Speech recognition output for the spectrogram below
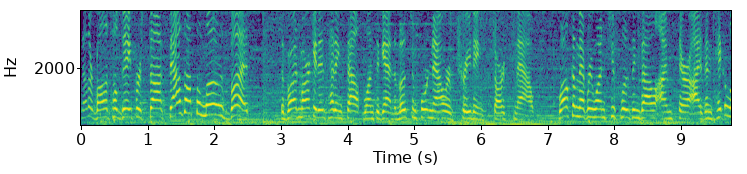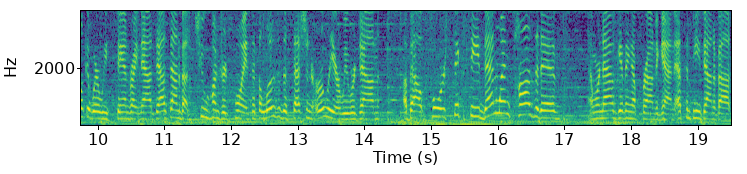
Another volatile day for stocks. Dow's off the lows, but the broad market is heading south once again. The most important hour of trading starts now. Welcome, everyone, to Closing Bell. I'm Sarah Eisen. Take a look at where we stand right now. Dow's down about 200 points. At the lows of the session earlier, we were down about 460, then went positive, and we're now giving up ground again. S&P down about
